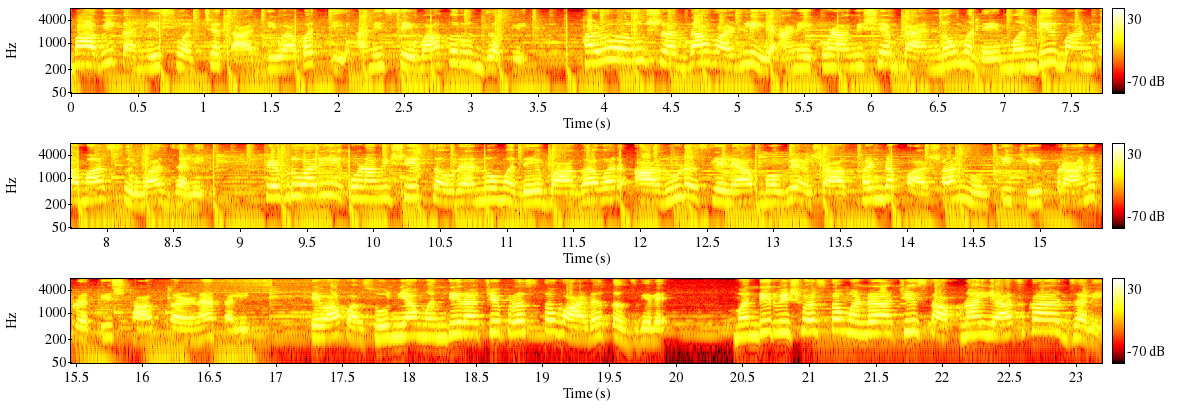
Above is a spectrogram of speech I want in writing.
भाविकांनी स्वच्छता दिवाबत्ती आणि सेवा करून जपली. हळूहळू श्रद्धा वाढली आणि एकोणावीसशे ब्याण्णवमध्ये मंदिर बांधकामास सुरुवात झाली. फेब्रुवारी एकोणावीसशे चौऱ्याण्णवमध्ये वाघावर आरूढ असलेल्या भव्य अशा अखंड पाषाण मूर्तीची प्राणप्रतिष्ठा करण्यात आली. तेव्हापासून या मंदिराचे प्रस्त वाढतच गेले. मंदिर विश्वस्त मंडळाची स्थापना याच काळात झाली.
